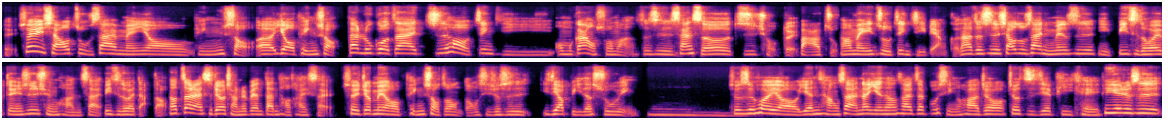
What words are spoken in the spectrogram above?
对，所以小组赛没有平手，呃，有平手，但如果在之后晋级，我们刚刚有说嘛，这是三十二支球队八组，然后每一组晋级两个，那这是小组赛里面就是你彼此都会等于是循环赛，彼此都会打到，然后再来十六强就变单淘汰赛，所以就没有平手这种东西，就是一定要比的输赢。嗯，就是会有延长赛，那延长赛再不行的话就，就直接 PK，PK 就是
